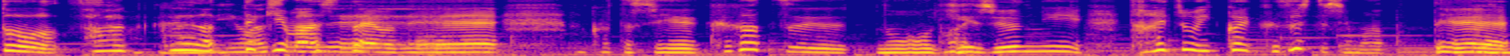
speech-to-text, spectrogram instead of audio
と寒くなってきましたよね。なんか私9月の下旬に体調一回崩してしまって、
